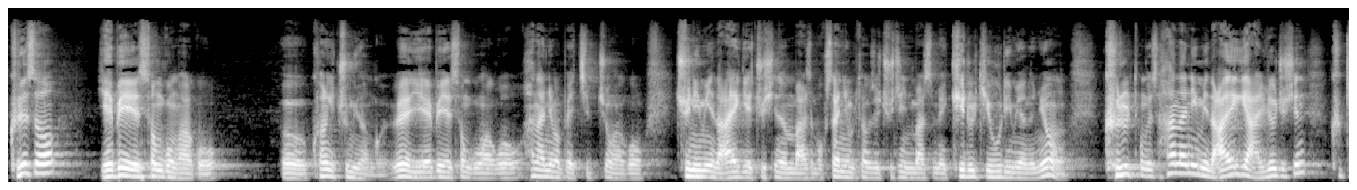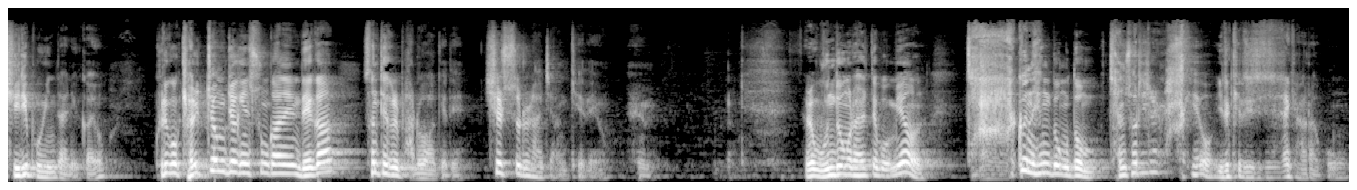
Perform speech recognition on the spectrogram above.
그래서 예배에 성공하고 어, 그런 게 중요한 거예요. 왜 예배에 성공하고 하나님 앞에 집중하고 주님이 나에게 주시는 말씀, 목사님을 통해서 주신 말씀에 귀를 기울이면은요, 그를 통해서 하나님이 나에게 알려주신 그 길이 보인다니까요. 그리고 결정적인 순간에 내가 선택을 바로 하게 돼. 실수를 하지 않게 돼요. 예. 여러분, 운동을 할 때 보면 작은 행동도 잔소리를 막 해요. 이렇게 이렇게 하라고.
